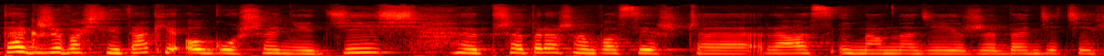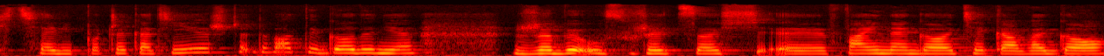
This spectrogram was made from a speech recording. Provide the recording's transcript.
Także właśnie takie ogłoszenie dziś. Przepraszam Was jeszcze raz i mam nadzieję, że będziecie chcieli poczekać jeszcze dwa tygodnie, żeby usłyszeć coś fajnego, ciekawego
